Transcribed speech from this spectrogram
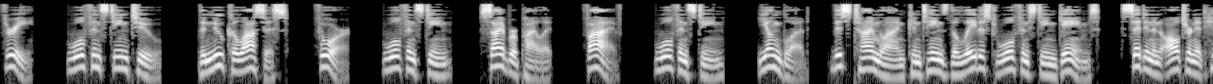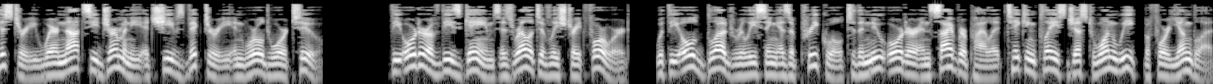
3, Wolfenstein 2, The New Colossus, 4, Wolfenstein, Cyberpilot, 5, Wolfenstein, Youngblood. This timeline contains the latest Wolfenstein games, set in an alternate history where Nazi Germany achieves victory in World War II. The order of these games is relatively straightforward, with The Old Blood releasing as a prequel to The New Order and Cyberpilot taking place just one week before Youngblood.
